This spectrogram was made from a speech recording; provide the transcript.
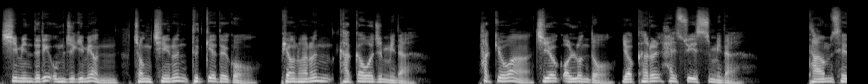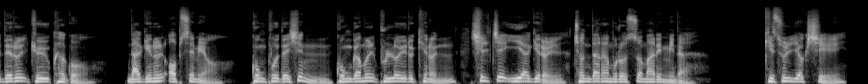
시민들이 움직이면 정치인은 듣게 되고, 변화는 가까워집니다. 학교와 지역 언론도 역할을 할 수 있습니다. 다음 세대를 교육하고, 낙인을 없애며 공포 대신 공감을 불러일으키는 실제 이야기를 전달함으로써 말입니다. 기술 역시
